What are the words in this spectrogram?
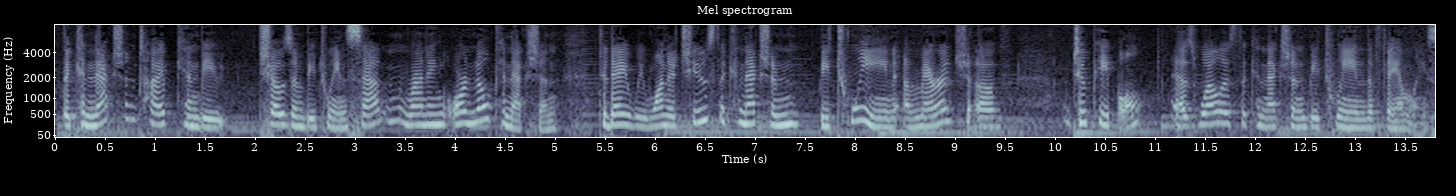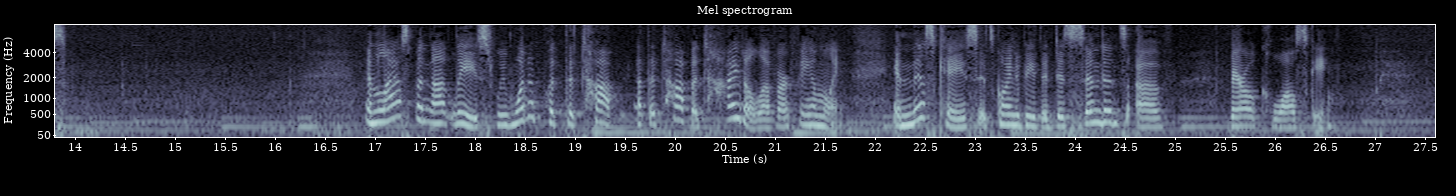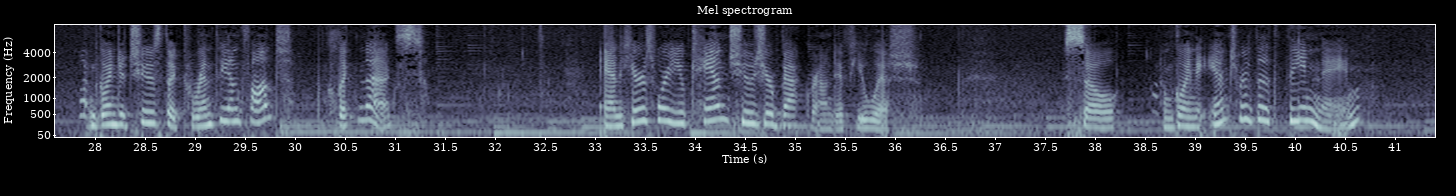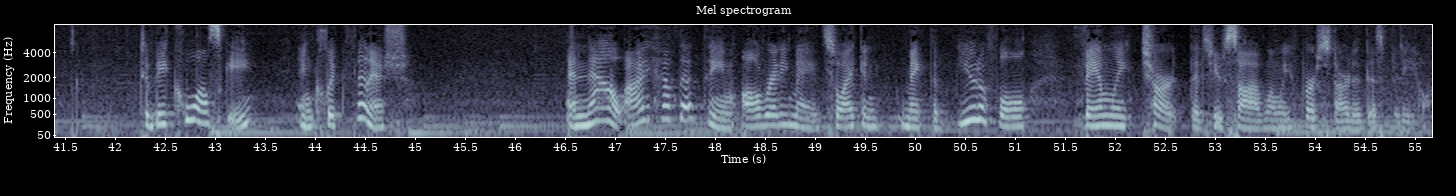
The connection type can be chosen between satin, running, or no connection. Today we want to choose the connection between a marriage of two people as well as the connection between the families. And last but not least, we want to put the top at the top a title of our family. In this case, it's going to be the descendants of Beryl Kowalski. I'm going to choose the Corinthian font, click Next, And here's where you can choose your background if you wish. So I'm going to enter the theme name to be Kowalski and click Finish. And now I have that theme already made so I can make the beautiful family chart that you saw when we first started this video.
